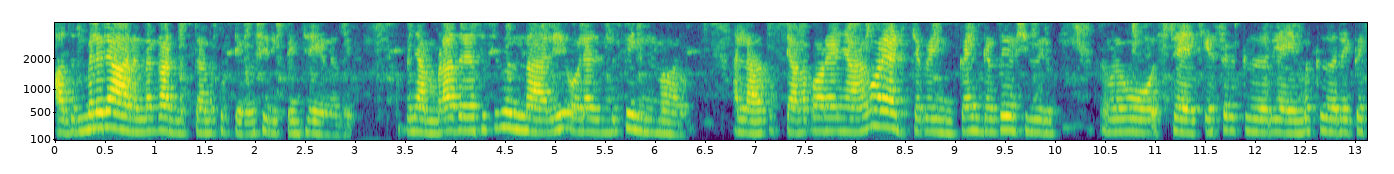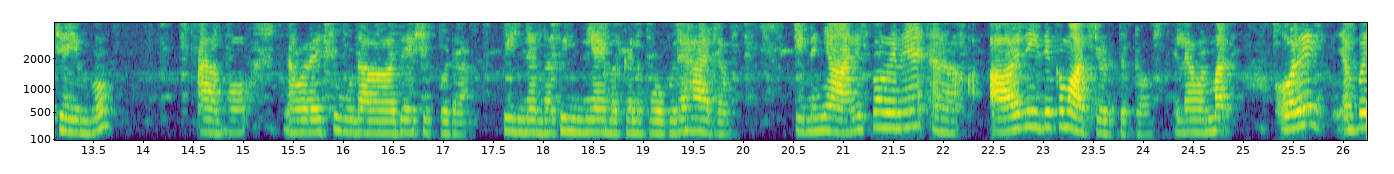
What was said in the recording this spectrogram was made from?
അതുമ്മലൊരു ആനന്ദം കണ്ടെത്താണ് കുട്ടികൾ ശരിക്കും ചെയ്യണത്. അപ്പം നമ്മൾ അതിനനുസരിച്ച് നിന്നാൽ ഓല അതിൽ നിന്ന് പിന്മാറും. അല്ലാതെ കുട്ടികളെ കുറേ ഞാൻ കുറേ അടിച്ചൊക്കെ എനിക്ക് ഭയങ്കര ദേഷ്യം വരും. നമ്മൾ സ്റ്റേ കേസൊക്കെ കയറി അയിമ്മ കയറിയൊക്കെ ചെയ്യുമ്പോൾ അപ്പോൾ ഞാൻ കുറേ ചൂടാ ദേഷ്യപ്പെടുക പിന്നെന്താ പിന്നെ അയിമക്ക് തന്നെ പോകും. ഹരം. പിന്നെ ഞാനിപ്പോൾ അങ്ങനെ ആ, ഒരു രീതിയൊക്കെ മാറ്റിയെടുത്തിട്ടോ. എല്ലാം ഓൾ അപ്പോൾ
